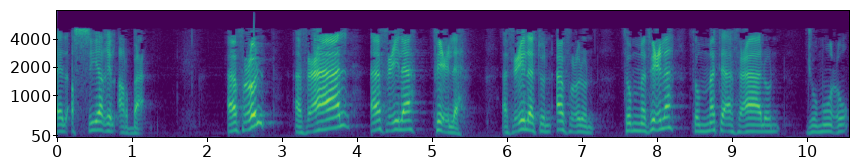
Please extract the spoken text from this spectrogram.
الصيغ الأربع. أفعل أفعال أفعلة فعلة. أفعلة أفعل ثم فعلة ثم أفعال؟ جموع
